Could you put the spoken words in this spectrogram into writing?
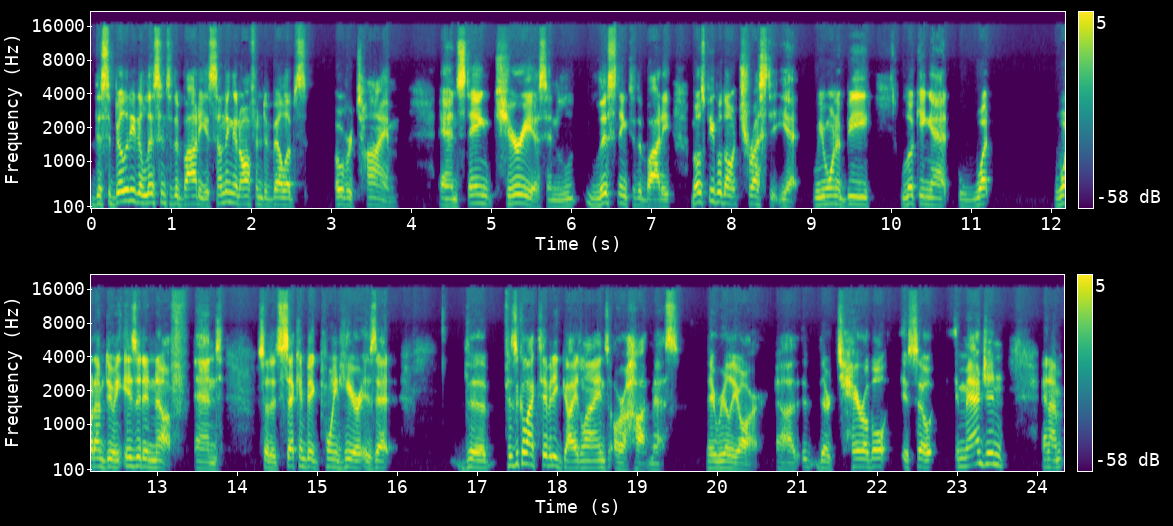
this ability to listen to the body is something that often develops over time. And staying curious and l- listening to the body most people don't trust it yet. We want to be looking at what what i'm doing is it enough? And so the second big point here is that the physical activity guidelines are a hot mess. They really are. Uh, they're terrible. So imagine, and I'm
